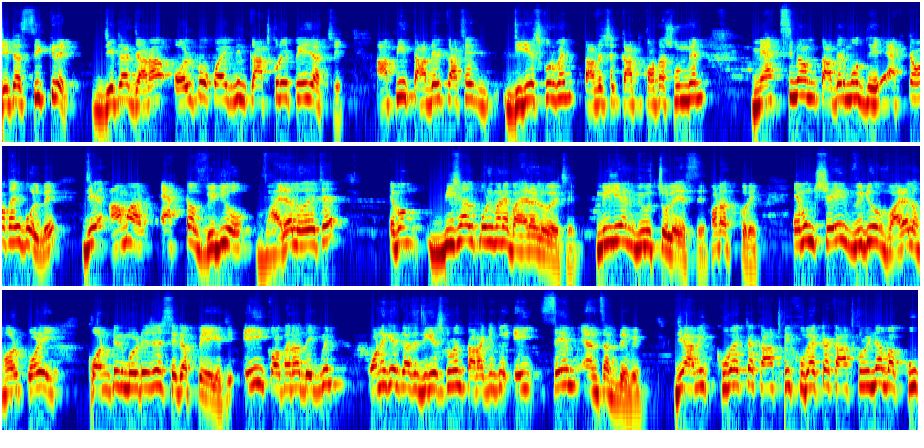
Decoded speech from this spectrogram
যেটা সিক্রেট যেটা যারা অল্প কয়েকদিন কাজ করে পেয়ে যাচ্ছে, আপনি তাদের কাছে জিজ্ঞেস করবেন, তাদের সাথে কথা শুনবেন। ম্যাক্সিমাম তাদের মধ্যে একটা কথাই বলবে যে, আমার একটা ভিডিও ভাইরাল হয়েছে এবং বিশাল পরিমাণে ভাইরাল হয়েছে। মিলিয়ন ভিউজ চলে এসেছে, হঠাৎ করে। এবং সেই ভিডিও ভাইরাল হওয়ার পরেই কন্টেন্ট মনিটাইজেশন সেটা পেয়ে গেছি। এই কথাটা দেখবেন, অনেকের কাছে জিজ্ঞেস করবেন, তারা কিন্তু এই সেম অ্যান্সার দেবে। যে আমি খুব একটা কাজ, আমি খুব একটা কাজ করি না বা খুব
